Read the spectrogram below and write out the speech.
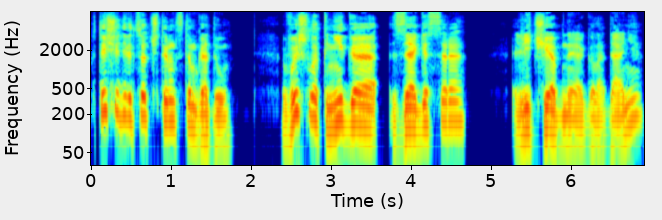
В 1914 году вышла книга Зегессера «Лечебное голодание»,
